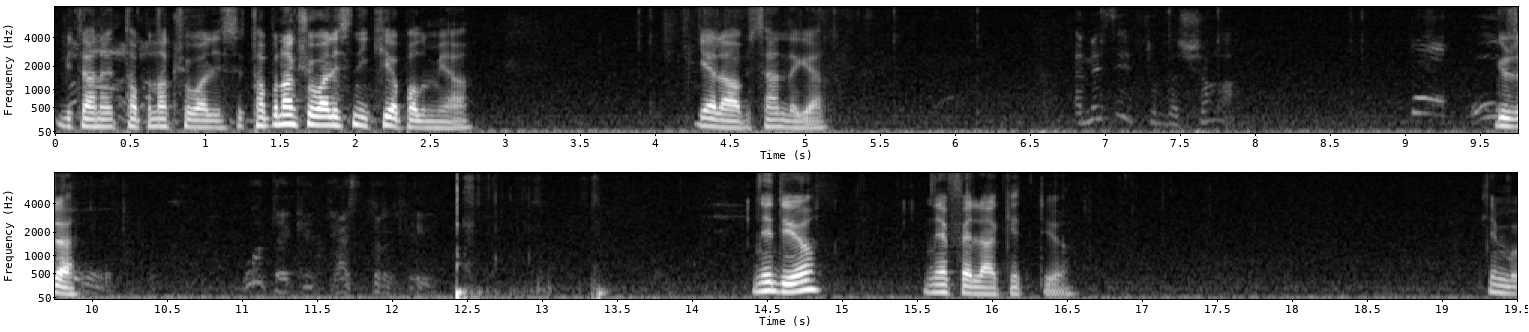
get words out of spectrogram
Bir tane tapınak şövalyesi. Tapınak şövalyesini iki yapalım ya. Gel abi sen de gel. Güzel. Ne diyor? Ne felaket diyor. Şimdi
